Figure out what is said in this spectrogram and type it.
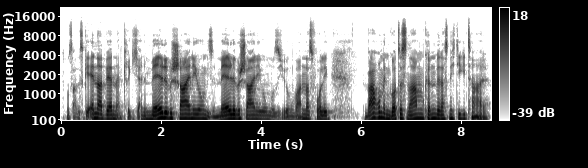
das muss alles geändert werden, dann kriege ich eine Meldebescheinigung, diese Meldebescheinigung muss ich irgendwo anders vorlegen. Warum in Gottes Namen können wir das nicht digital?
